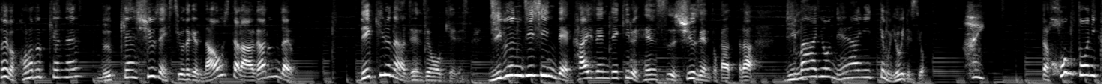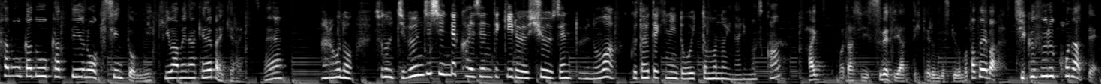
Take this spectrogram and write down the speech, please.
例えばこの物件ね、物件修繕必要だけど、直したら上がるんだよ。できるなら全然 OK です。自分自身で改善できる変数、修繕とかだったら、利回りを狙いに行っても良いですよ。はい。だから本当に可能かどうかっていうのをきちんと見極めなければいけないんですね。なるほど。その自分自身で改善できる修繕というのは具体的にどういったものになりますか？はい、私すべてやってきてるんですけども、例えば築古戸建て。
